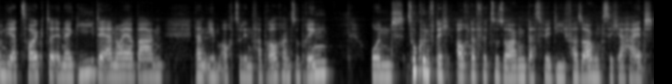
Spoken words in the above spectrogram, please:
um die erzeugte Energie der Erneuerbaren dann eben auch zu den Verbrauchern zu bringen und zukünftig auch dafür zu sorgen, dass wir die Versorgungssicherheit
